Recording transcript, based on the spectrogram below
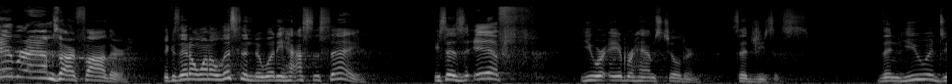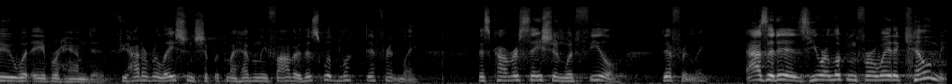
Abraham's our father, because they don't want to listen to what he has to say. He says, If you were Abraham's children, said Jesus, then you would do what Abraham did. If you had a relationship with my heavenly father, this would look differently. This conversation would feel differently. As it is, you are looking for a way to kill me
